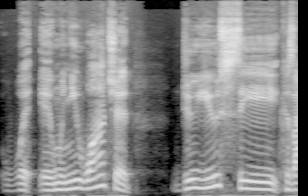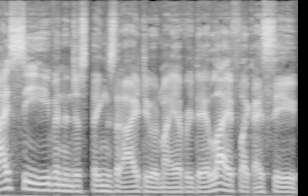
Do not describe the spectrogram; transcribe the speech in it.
when you watch it, do you see? Because I see even in just things that I do in my everyday life, like I see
